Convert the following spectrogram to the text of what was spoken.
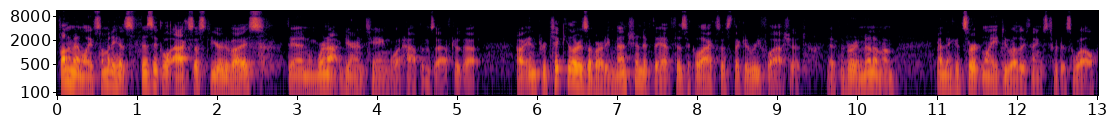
fundamentally, if somebody has physical access to your device, then we're not guaranteeing what happens after that. Uh, in particular, as I've already mentioned, if they have physical access, they could reflash it at the very minimum and they could certainly do other things to it as well.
